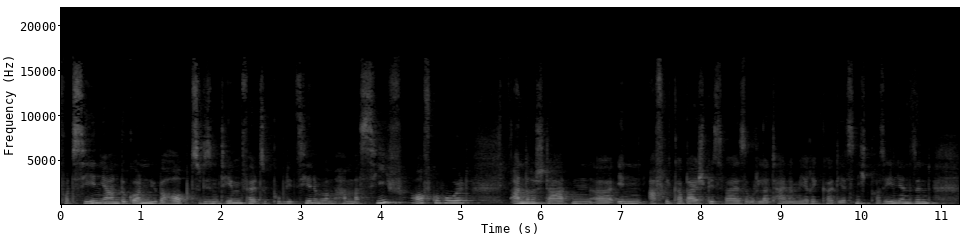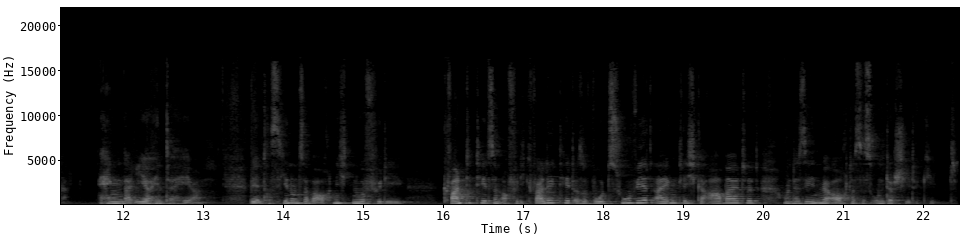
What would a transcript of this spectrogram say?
vor zehn Jahren begonnen, überhaupt zu diesem Themenfeld zu publizieren, aber haben massiv aufgeholt. Andere Staaten äh, in Afrika beispielsweise oder Lateinamerika, die jetzt nicht Brasilien sind, hängen da eher hinterher. Wir interessieren uns aber auch nicht nur für die Quantität, sondern auch für die Qualität. Also wozu wird eigentlich gearbeitet? Und da sehen wir auch, dass es Unterschiede gibt.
